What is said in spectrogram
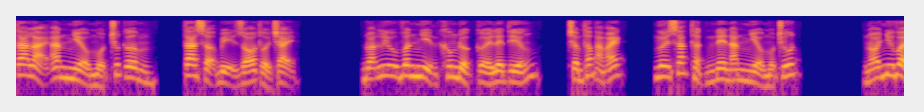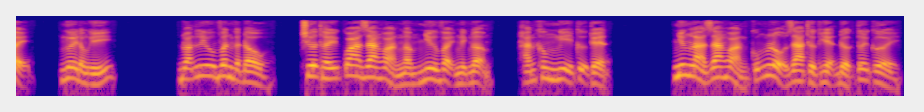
ta lại ăn nhiều một chút cơm, ta sợ bị gió thổi chạy. Đoạn Lưu Vân nhịn không được cười lên tiếng, trầm thấp ảm ách, ngươi xác thật nên ăn nhiều một chút. Nói như vậy, ngươi đồng ý. Đoạn Lưu Vân gật đầu, chưa thấy qua Giang Hoảng ngầm như vậy nghịch ngợm, hắn không nghĩ cự tuyệt. Nhưng là Giang Hoảng cũng lộ ra thực hiện được tươi cười.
